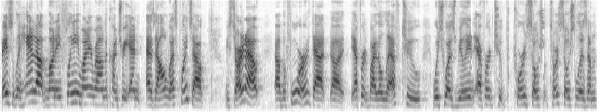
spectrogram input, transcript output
basically hand out money, flinging money around the country. And as Allen West points out, we started out uh, before that uh, effort by the left to, which was really an effort to towards social, towards socialism,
